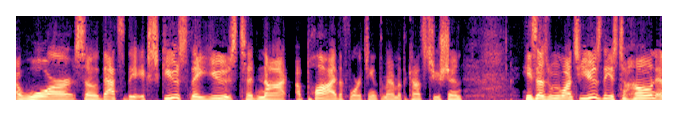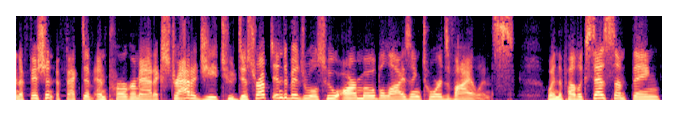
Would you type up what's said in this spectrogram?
a war. So that's the excuse they use to not apply the 14th Amendment, of the Constitution. He says we want to use these to hone an efficient, effective, and programmatic strategy to disrupt individuals who are mobilizing towards violence. When the public says something,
